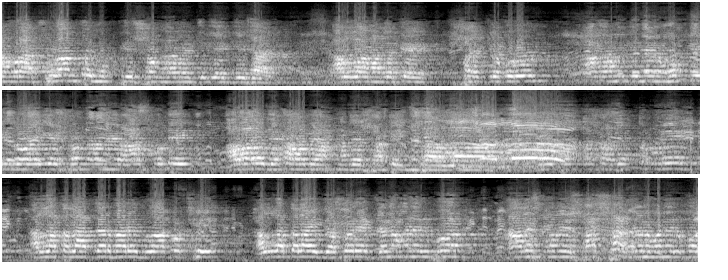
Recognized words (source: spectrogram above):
আমরা চূড়ান্ত মুক্তির সংগ্রামের দিকে এগিয়ে যাই। আল্লাহ আমাদেরকে সাহায্য করুন। আগামী দিনের মুক্তির লড়াইয়ের সংগ্রামের রাজপথে আবারও দেখা হবে আপনাদের সাথে ইনশাআল্লাহ। আল্লাহ তালা দরবারে দোয়া করছি। আল্লাহ তালা এই যশোরের জনগণের উপর শাসার জনগণের উপর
